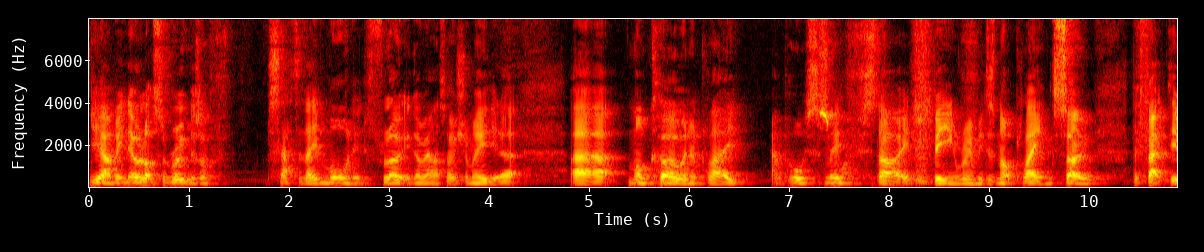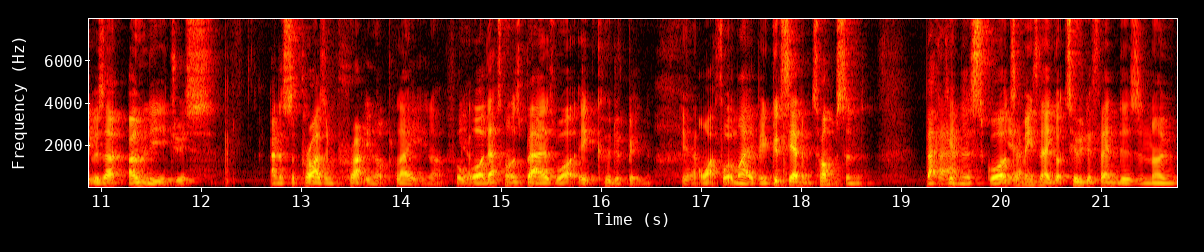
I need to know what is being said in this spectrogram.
Yeah, I mean, there were lots of rumours on f- Saturday morning floating around social media that uh, Moncur wouldn't play and Paul Smyth Smyth. started being rumoured as not playing. So the fact it was only Idris and a surprising Pratley not playing, I thought, Yeah. well, that's not as bad as what it could have been. Yeah. Or I thought it might have been. Good to see Adam Thompson back, Back. in the squad. Yeah. It means now you've got two defenders and no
